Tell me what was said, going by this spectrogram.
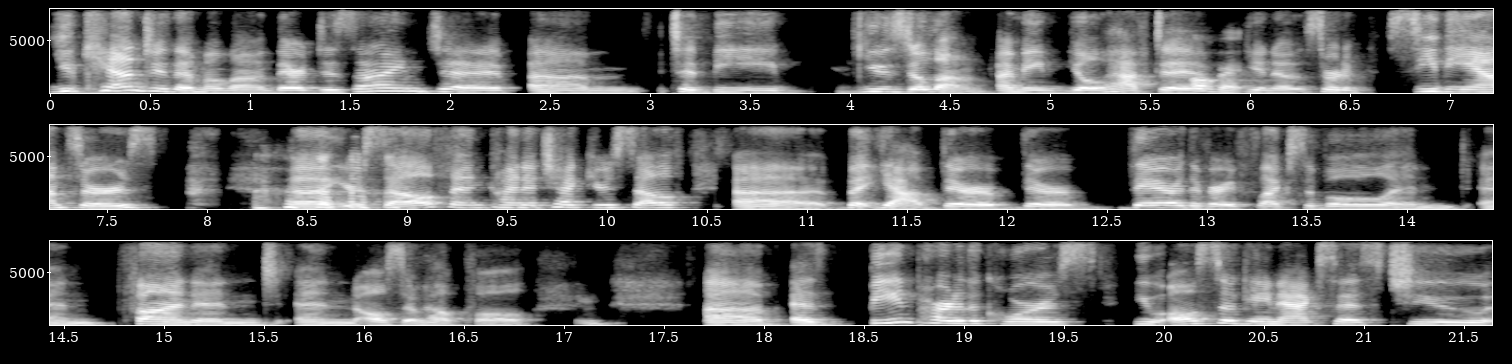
You can do them alone. They're designed to um, to be used alone. I mean, you'll have to okay. you know sort of see the answers uh, yourself and kind of check yourself. Uh, but yeah, they're they're there. They're very flexible and and fun and and also helpful. Uh, as being part of the course, you also gain access to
